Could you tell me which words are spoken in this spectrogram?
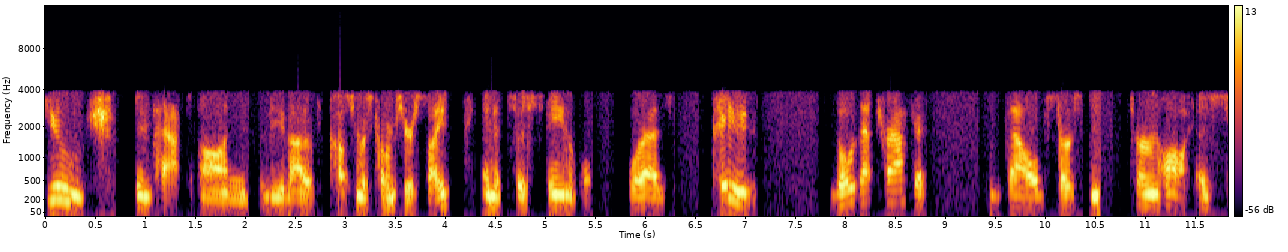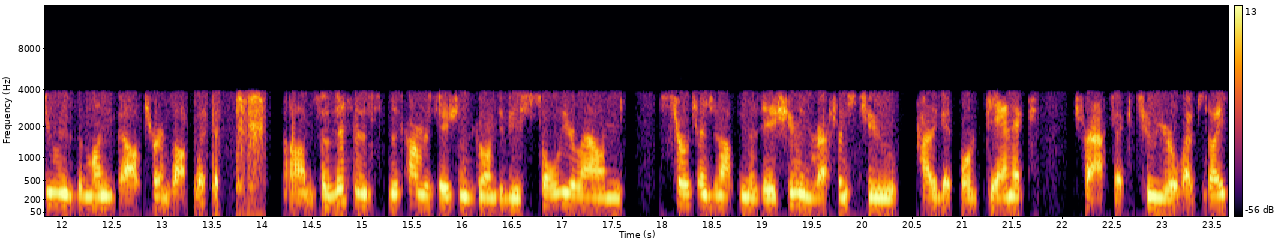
huge impact on the amount of customers coming to your site and it's sustainable. Whereas paid, though that traffic valve starts to turn off as soon as the money valve turns off with it. Um, so this is this conversation is going to be solely around search engine optimization in reference to how to get organic traffic to your website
